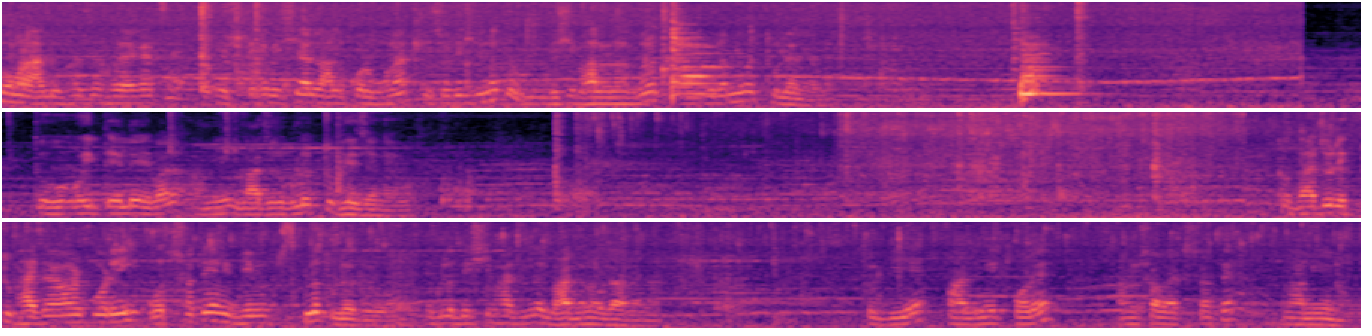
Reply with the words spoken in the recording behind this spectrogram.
তো আমার আলু ভাজা হয়ে গেছে। এর থেকে বেশি আর লাল করব না, খিচুড়ির জন্য তো বেশি ভালো লাগবে না চালগুলো আমি এবার তুলে নেব। তো ওই তেলে এবার আমি গাজরগুলো একটু ভেজে নেব। তো গাজর একটু ভাজা হওয়ার পরেই ওর সাথে আমি বিনসগুলো তুলে দেবো। এগুলো বেশি ভাজলে ভাজানো যাবে না। তো দিয়ে পাঁচ মিনিট পরে আমি সব একসাথে নামিয়ে নেব।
